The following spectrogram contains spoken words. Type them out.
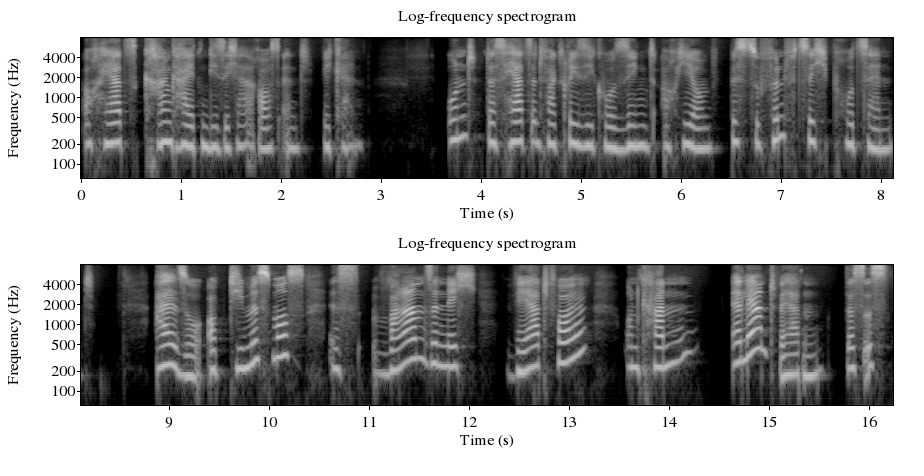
auch Herzkrankheiten, die sich heraus entwickeln. Und das Herzinfarktrisiko sinkt auch hier um bis zu 50 Prozent. Also Optimismus ist wahnsinnig wertvoll und kann erlernt werden. Das ist,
